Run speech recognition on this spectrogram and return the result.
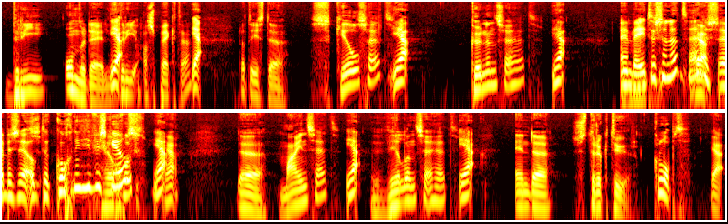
drie onderdelen, Ja. drie aspecten. Ja. Dat is de skillset. Ja. Kunnen ze het? En weten ze het? Hè? Ja. Dus hebben ze ook de cognitieve Heel skills? Ja. De mindset. Ja. Willen ze het? Ja. En de structuur. klopt. Ja,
